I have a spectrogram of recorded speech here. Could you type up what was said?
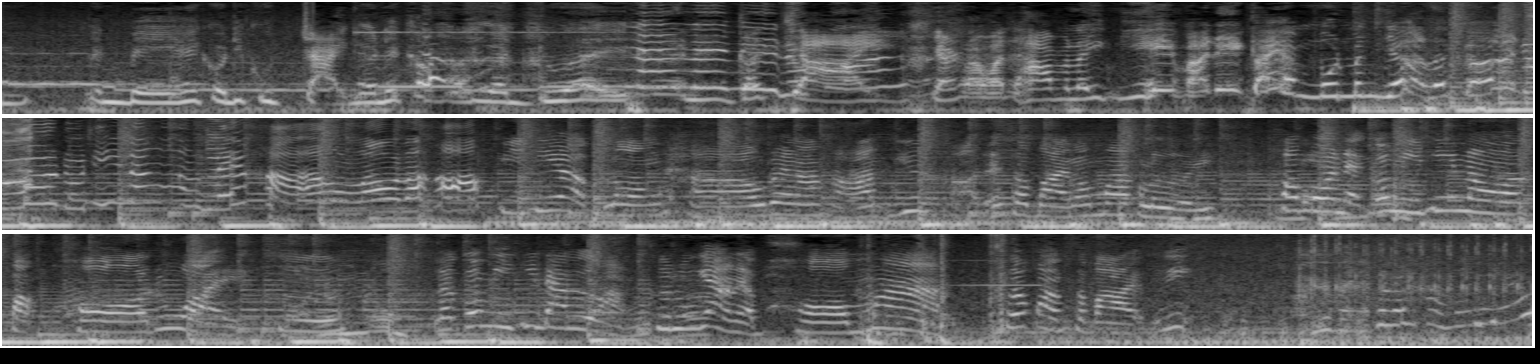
ำเป็นเบย์ให้คนที่กูจ่ายเงินให้เขาเดือนด้วยก็จ่าย อยากเรามาทำอะไรอย่างงี้มาดิแต้มบุญมันเยอะเหลือเกินดูดูที่นั่งเลขาของเรานะคะมีที่แบบรองเท้าด้วยนะคะ ยืดขาได้สบายมากๆเลยข้างบนเนี่ยก็มีที่นอนปรับคอด้วยคือแล้วก็มีที่ด้านหลังคือทุกอย่างเนี่ยพร้อมมากเพื่อความสบายอุ้ยไปเลยค่ะมาแล้ว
